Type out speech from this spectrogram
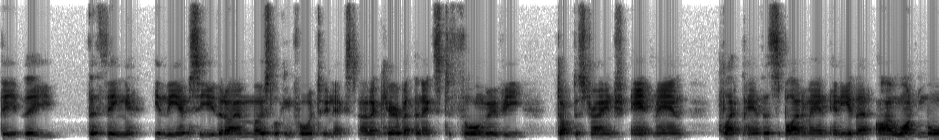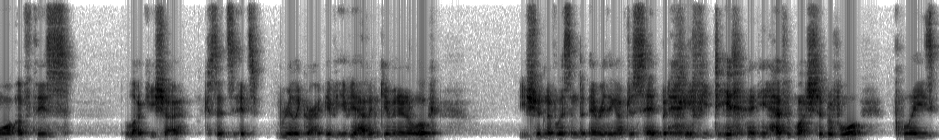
the the the thing in the MCU that I am most looking forward to next. I don't care about the next Thor movie, Doctor Strange, Ant Man, Black Panther, Spider Man, any of that. I want more of this Loki show because it's it's really great. If if you haven't given it a look, you shouldn't have listened to everything I've just said. But if you did and you haven't watched it before, please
